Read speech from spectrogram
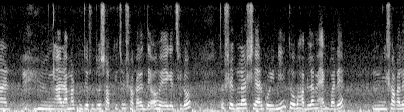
আর আর আমার পুজো টুজো সব কিছু সকালে দেওয়া হয়ে গেছিল, তো সেগুলো আর শেয়ার করিনি, তো ভাবলাম একবারে সকালে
